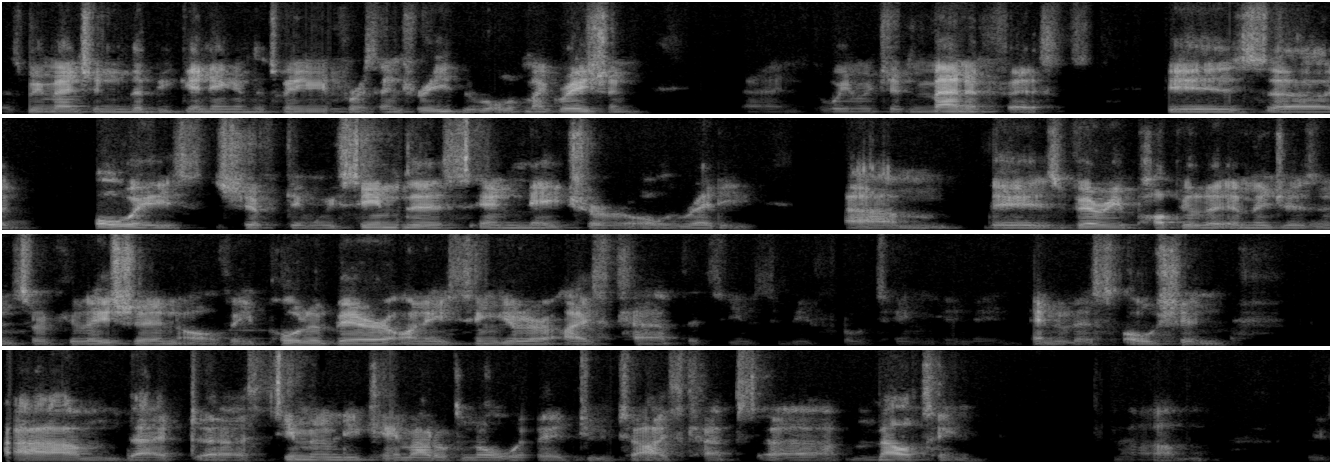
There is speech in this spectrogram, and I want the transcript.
as we mentioned in the beginning, in the 21st century, the role of migration and the way in which it manifests is uh, always shifting. We've seen this in nature already. Um, there's very popular images in circulation of a polar bear on a singular ice cap that seems to be floating in an endless ocean um, that uh, seemingly came out of nowhere due to ice caps uh, melting. Um, we've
